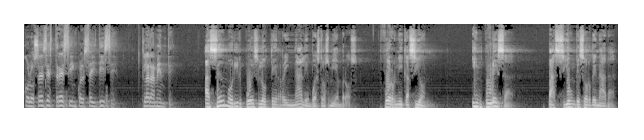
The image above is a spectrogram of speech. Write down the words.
Colosenses 3, 5 al 6 dice claramente, Haced morir pues lo terrenal en vuestros miembros, fornicación, impureza, pasión desordenada,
